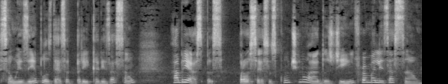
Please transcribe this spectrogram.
são exemplos dessa precarização, abre aspas, processos continuados de informalização,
